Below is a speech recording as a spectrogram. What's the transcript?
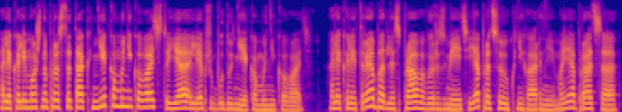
Але калі можна просто так не камунікаваць то я лепш буду не камунікаваць. Але калі трэба для справы вы разумееце я працую ў кнігарні. Моя праца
